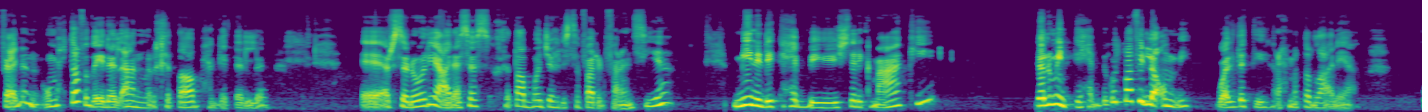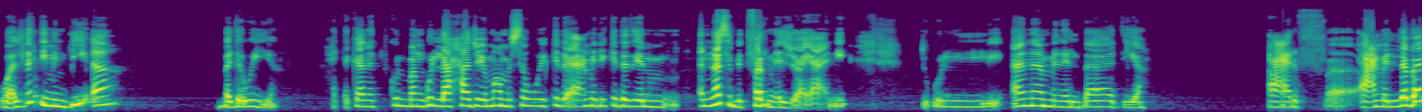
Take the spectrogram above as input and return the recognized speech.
فعلا ومحتفظة إلى الآن من الخطاب حقت ال- آه، أرسلوا لي على أساس خطاب موجه للسفارة الفرنسية. مين اللي تحب يشترك معاكي؟ قالوا مين تحبي قلت ما في إلا أمي. والدتي رحمة الله عليها. والدتي من بيئة بدوية. حتى كانت كل ما نقول لها حاجة يا ماما سوي كده اعملي كده زي الناس المتفرنجة يعني. تقول لي أنا من البادية. أعرف أعمل لبن.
